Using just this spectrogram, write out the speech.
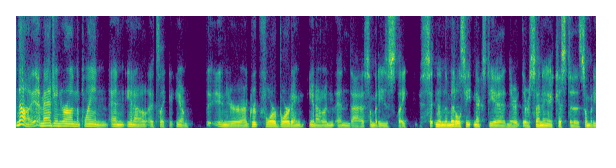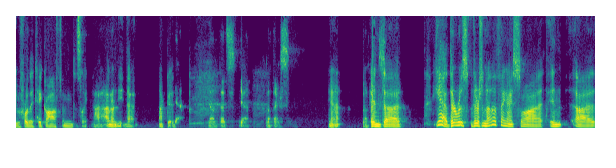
no, imagine you're on the plane and you know it's like you know in your uh, group four boarding, you know, and and uh, somebody's like sitting in the middle seat next to you, and they're they're sending a kiss to somebody before they take off, and it's like I, I don't need that. Not good. Yeah. No, that's yeah. No thanks. Yeah. No, thanks. And uh, yeah, there was there's another thing I saw in uh,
